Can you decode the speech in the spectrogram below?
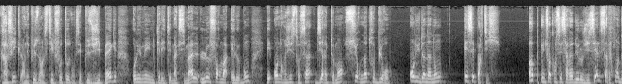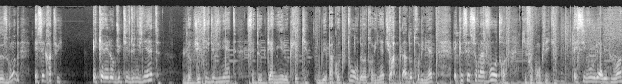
graphique, là on est plus dans le style photo, donc c'est plus JPEG, on lui met une qualité maximale, le format est le bon, et on enregistre ça directement sur notre bureau. On lui donne un nom, et c'est parti. Hop, une fois qu'on s'est servi du logiciel, ça prend deux secondes, et c'est gratuit. Et quel est l'objectif d'une vignette? L'objectif d'une vignette, c'est de gagner le clic. N'oubliez pas qu'autour de votre vignette, il y aura plein d'autres vignettes et que c'est sur la vôtre qu'il faut qu'on clique. Et si vous voulez aller plus loin,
